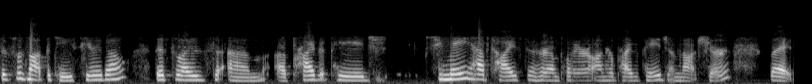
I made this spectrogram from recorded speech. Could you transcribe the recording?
This was not the case here, though. This was um, a private page. She may have ties to her employer on her private page. I'm not sure, but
